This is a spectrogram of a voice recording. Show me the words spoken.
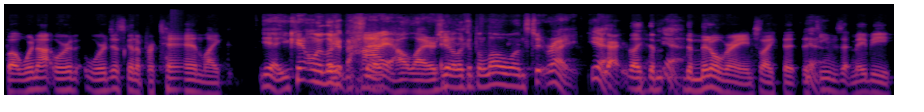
But we're not. We're we're just gonna pretend like yeah, you can't only look at the high that- outliers. You got to look at the low ones too. Right. Yeah. yeah, like the Yeah. the middle range, like the the Yeah. teams that maybe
